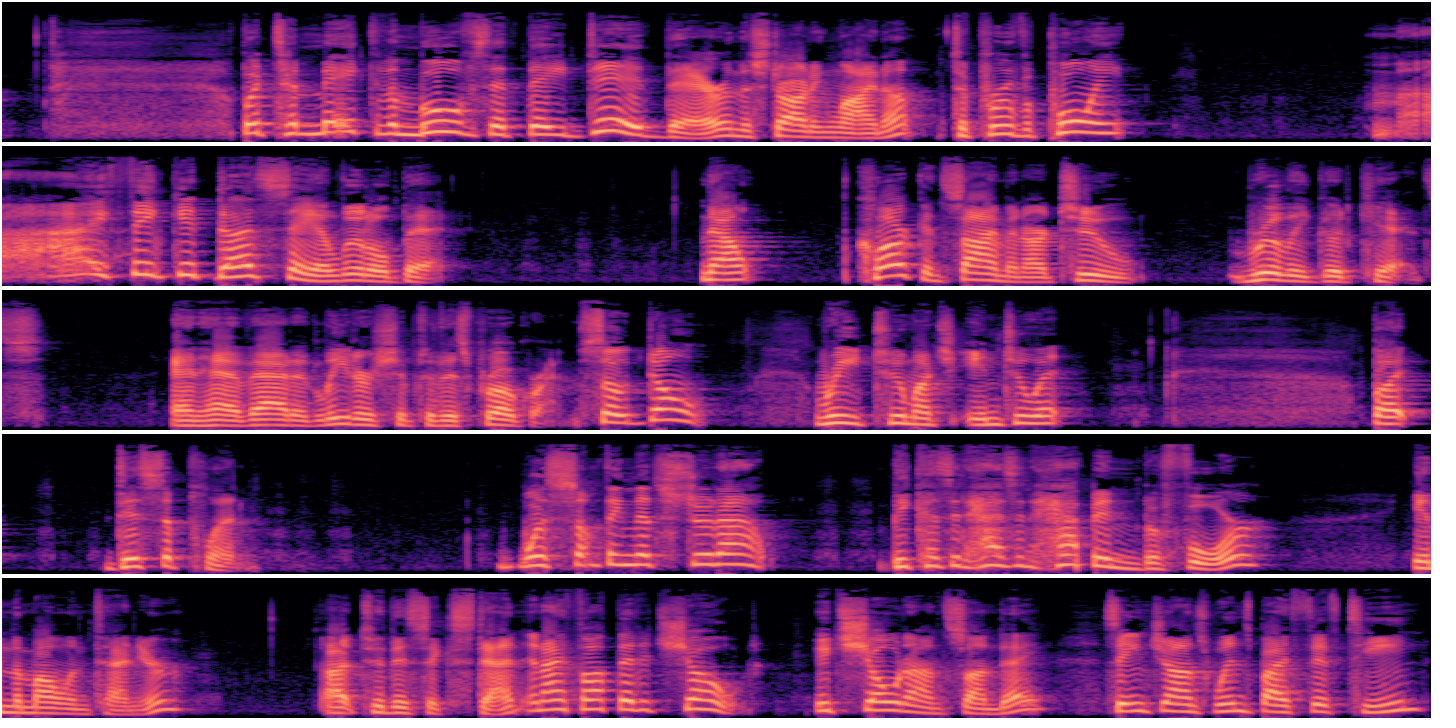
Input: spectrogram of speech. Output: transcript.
But to make the moves that they did there in the starting lineup to prove a point, I think it does say a little bit. Now, Clark and Simon are two really good kids and have added leadership to this program. So don't read too much into it. But discipline was something that stood out because it hasn't happened before in the Mullin tenure uh, to this extent, and I thought that it showed. It showed on Sunday. St. John's wins by 15.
